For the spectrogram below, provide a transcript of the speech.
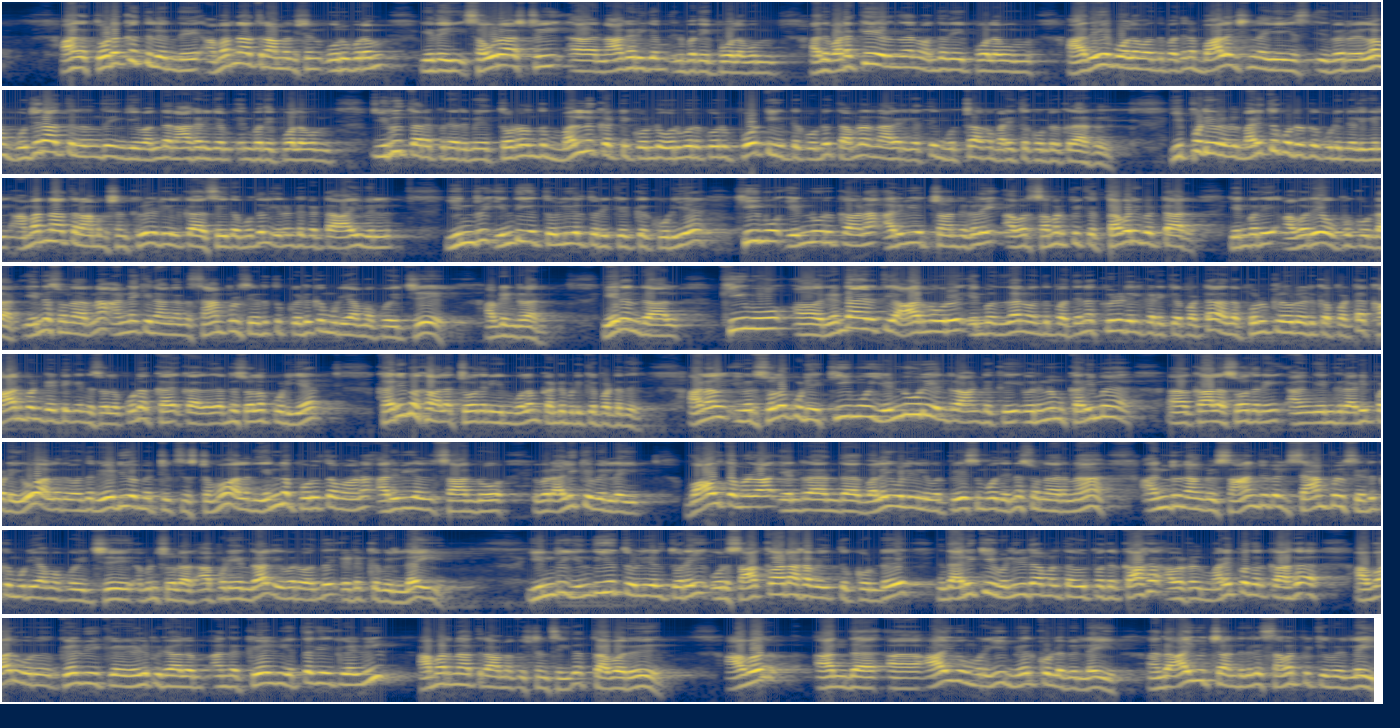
ஆக தொடக்கத்திலிருந்தே அமர்நாத் ராமகிருஷ்ணன் ஒருபுறம் இதை சௌராஷ்டிரி நாகரிகம் என்பதைப் போலவும் அது வடக்கே இருந்துதான் வந்ததைப் போலவும் அதே போல வந்து பார்த்தீங்கன்னா பாலகிருஷ்ணன் ஐஏஎஸ் இவரெல்லாம் குஜராத்திலிருந்து இங்கே வந்த நாகரிகம் என்பதைப் போலவும் இரு தரப்பினருமே தொடர்ந்து மல்லு கட்டி கொண்டு ஒருவருக்கொரு போட்டியிட்டு கொண்டு தமிழர் நாகரிகத்தை முற்றாக மறைத்துக் கொண்டிருக்கிறார்கள். இப்படி இவர்கள் மறைத்துக் கொண்டிருக்கக்கூடிய நிலையில் அமர்நாத் ராமகிருஷ்ணன் கீழடியில் செய்த முதல் இரண்டு கட்ட ஆய்வில் இன்று இந்திய தொல்லியல் துறை கேட்கக்கூடிய கிமு எண்ணூறுக்கான அறிவியல் சான்றுகளை அவர் சமர்ப்பிக்க தவறிவிட்டார் என்பதை அவரே ஒப்புக்கொண்டார். என்ன சொன்னார்னா அன்னைக்கு நாங்கள் அந்த சாம்பிள்ஸ் எடுத்து எடுக்க முடியாமல் போயிடுச்சு அப்படின்றார். ஏனென்றால் கிமு ரெண்டாயிரத்தி அறுநூறு என்பதுதான் வந்து பார்த்தீங்கன்னா கீழடியில் கிடைக்கப்பட்ட அந்த பொருட்களோடு எடுக்கப்பட்ட கார்பன் டேட்டிங் என்று சொல்லக்கூட என்று சொல்லக்கூடிய கரிமகால சோதனையின் மூலம் கண்டுபிடிக்கப்பட்டது. ஆனால் இவர் சொல்லக்கூடிய கிமு எண்ணூறு என்ற ஆண்டுக்கு இவர் இன்னும் கரிம கால சோதனை என்கிற அடிப்படையோ அல்லது வந்து ரேடியோமெட்ரிக் சிஸ்டமோ அல்லது என்ன பொருத்தமான அறிவியல் சான்றோ இவர் அளிக்கவில்லை. வாவ் தமிழா என்ற அந்த வலைவலியில் இவர் பேசும்போது என்ன சொன்னார்னா அன்று நாங்கள் சான்றுகள் சாம்பிள்ஸ் எடுக்க முடியாமல் போயிடுச்சு அப்படின்னு சொல்கிறார் அப்படி என்றால் இவர் வந்து எடுக்கவில்லை. இன்று இந்திய தொழில் துறை ஒரு சாக்காடாக வைத்துக்கொண்டு இந்த அறிக்கையை வெளியிடாமல் தவிர்ப்பதற்காக அவர்கள் மறைப்பதற்காக அவ்வாறு ஒரு கேள்வியை கே- எழுப்பினாலும் அந்த கேள்வி எத்தகைய கேள்வி? அமர்நாத் ராமகிருஷ்ணன் செய்த தவறு. அவர் அந்த ஆய்வு முறையை மேற்கொள்ளவில்லை. அந்த ஆய்வுச் சான்றிதழை சமர்ப்பிக்கவில்லை.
